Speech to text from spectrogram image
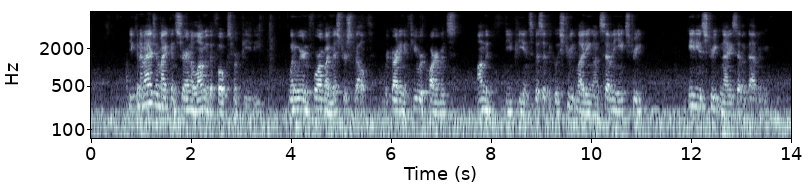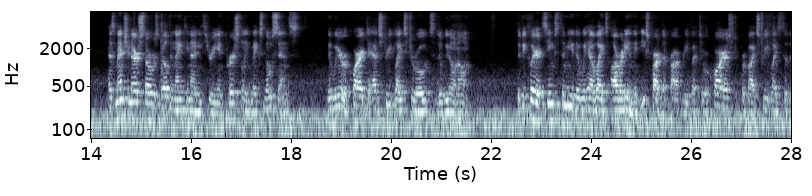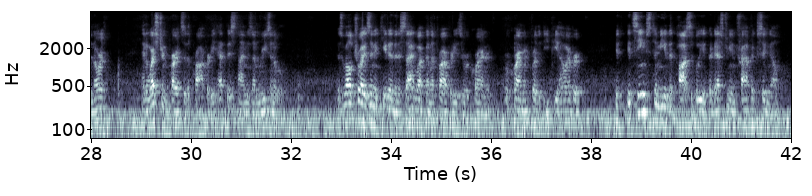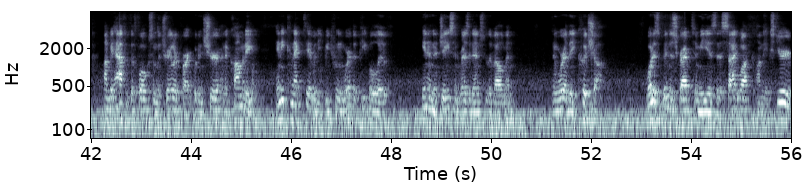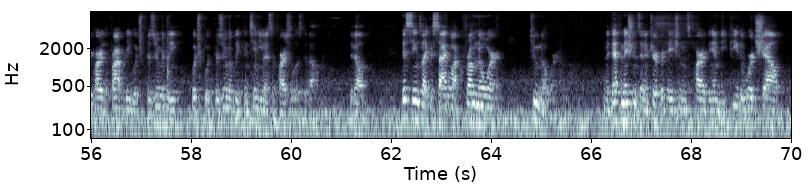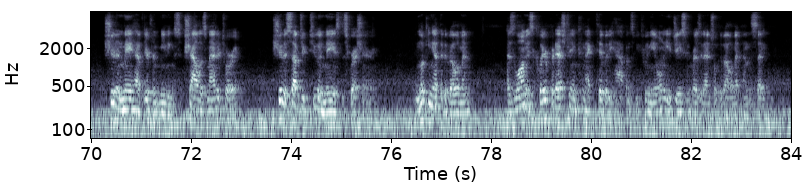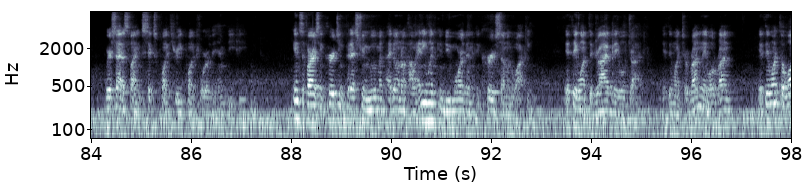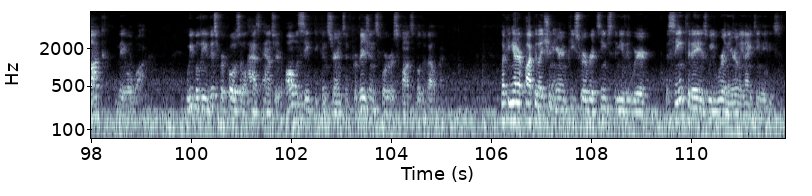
You can imagine my concern along with the folks from Peavey when we were informed by Mr. Spelt regarding a few requirements on the DP and specifically street lighting on 78th Street, 80th Street, and 97th Avenue. As mentioned, our store was built in 1993 and personally it makes no sense that we are required to add streetlights to roads that we don't own. To be clear, it seems to me that we have lights already in the east part of the property, but to require us to provide streetlights to the north and western parts of the property at this time is unreasonable. As well, Troy has indicated that a sidewalk on the property is a requirement, for the DP. However, it, it seems to me that possibly a pedestrian traffic signal on behalf of the folks in the trailer park would ensure and accommodate any connectivity between where the people live in an adjacent residential development and where they could shop. What has been described to me is a sidewalk on the exterior part of the property which presumably, which would presumably continue as the parcel is development, developed. This seems like a sidewalk from nowhere to nowhere. In the definitions and interpretations part of the MDP, the word shall, should, and may have different meanings. Shall is mandatory, should is subject to, and may is discretionary. In looking at the development, as long as clear pedestrian connectivity happens between the only adjacent residential development and the site, we're satisfying 6.3.4 of the MDP. Insofar as encouraging pedestrian movement, I don't know how anyone can do more than encourage someone walking. If they want to drive, they will drive. If they want to run, they will run. If they want to walk, they will walk. We believe this proposal has answered all the safety concerns and provisions for responsible development. Looking at our population here in Peace River, it seems to me that we're the same today as we were in the early 1980s.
